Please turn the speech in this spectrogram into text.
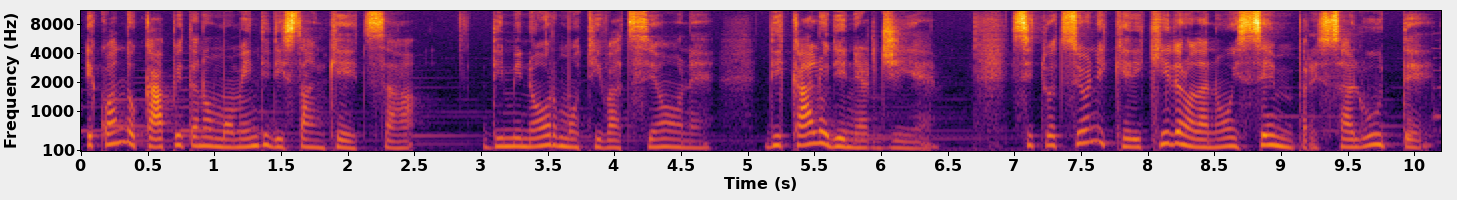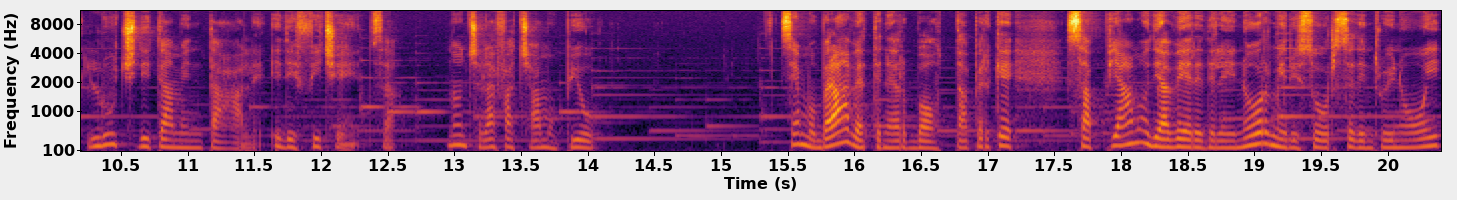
E quando capitano momenti di stanchezza, di minor motivazione, di calo di energie, situazioni che richiedono da noi sempre salute, lucidità mentale ed efficienza, non ce la facciamo più. Siamo bravi a tener botta perché sappiamo di avere delle enormi risorse dentro di noi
